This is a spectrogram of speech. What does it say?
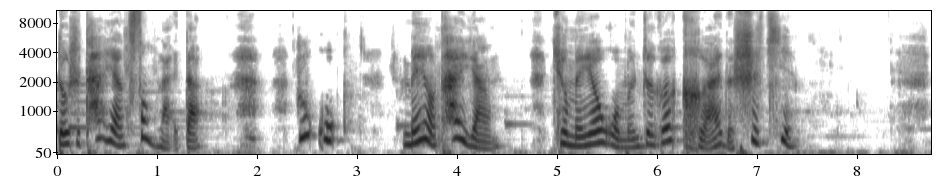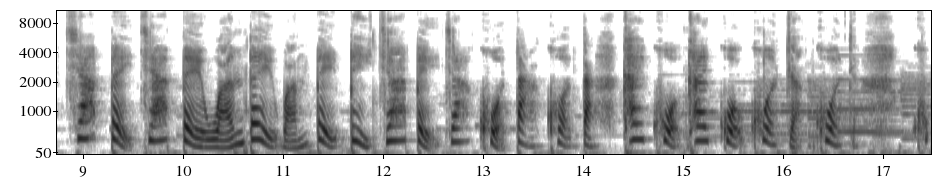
都是太阳送来的。如果没有太阳，就没有我们这个可爱的世界。加倍加倍完倍完倍倍加倍加扩大扩大开阔开阔扩展扩展扩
